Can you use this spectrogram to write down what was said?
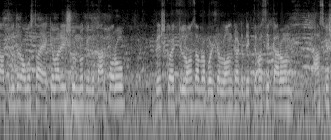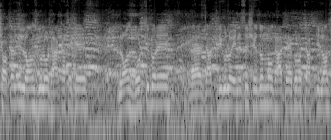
যাত্রীদের অবস্থা একেবারেই শূন্য, কিন্তু তারপরও বেশ কয়েকটি লঞ্চ আমরা বরিশাল লঞ্চ ঘাটে দেখতে পাচ্ছি। কারণ আজকে সকালেই লঞ্চগুলো ঢাকা থেকে লঞ্চ ভর্তি করে যাত্রীগুলো এনেছে। সেজন্য ঘাটে এখনও চারটি লঞ্চ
